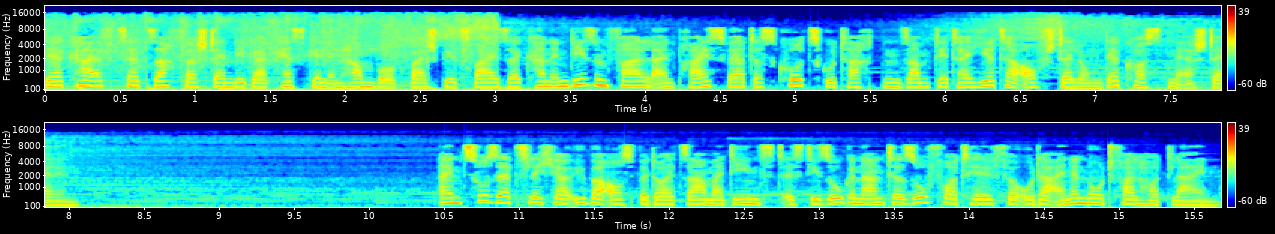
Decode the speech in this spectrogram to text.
Der Kfz-Sachverständiger Keskin in Hamburg beispielsweise kann in diesem Fall ein preiswertes Kurzgutachten samt detaillierter Aufstellung der Kosten erstellen. Ein zusätzlicher überaus bedeutsamer Dienst ist die sogenannte Soforthilfe oder eine Notfallhotline.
